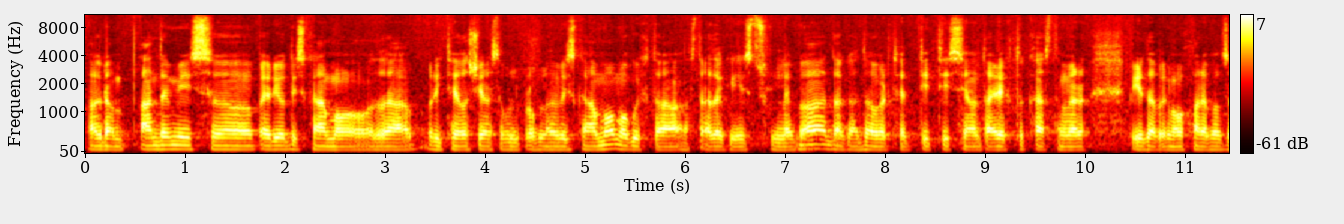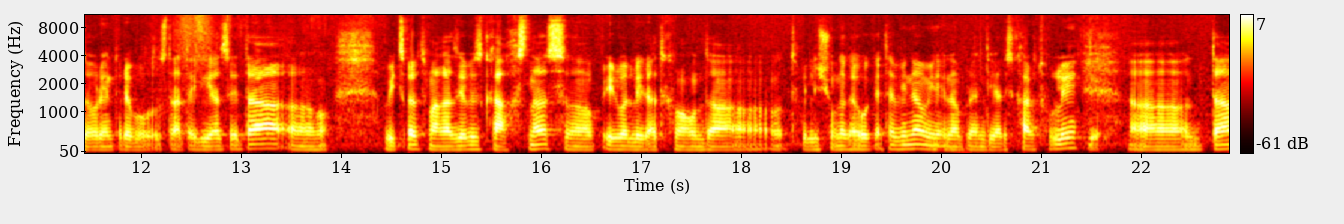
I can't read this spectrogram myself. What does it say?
მაგრამ პანდემიის პერიოდის გამო და რიტეილში არსებული პრობლემების გამო მოგვიხდა სტრატეგიის ცვლილება და გადავერთეთ DTC ან direct to customer პირდაპირ მომხმარებელზე ორიენტირებულ სტრატეგიაზე და ვიწყებთ მაღაზიების გახსნას. პირველი რა თქმა უნდა თბილისში უნდა გაგვეკეთებინა, ვინა ბრენდი არის ქართული. და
